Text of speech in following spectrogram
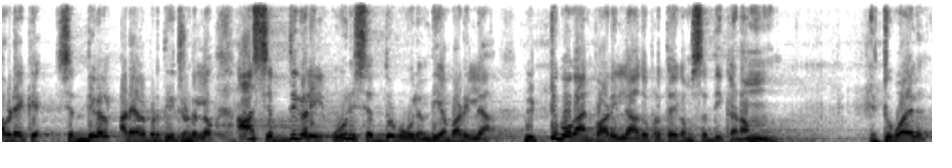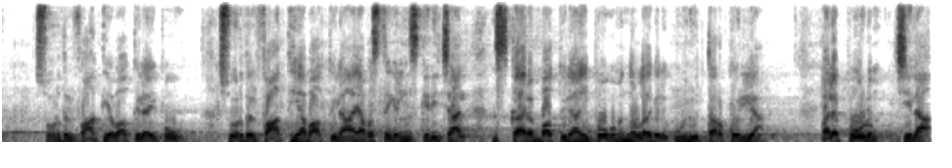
അവിടെയൊക്കെ ശബ്ദികൾ അടയാളപ്പെടുത്തിയിട്ടുണ്ടല്ലോ. ആ ശബ്ദികളിൽ ഒരു ശബ്ദ പോലും എന്ത് ചെയ്യാൻ പാടില്ല? വിട്ടുപോകാൻ പാടില്ല. അത് പ്രത്യേകം ശ്രദ്ധിക്കണം. വിട്ടുപോയാൽ സൂറത്തുൽ ഫാത്തിയ ബാത്തുലായി പോകും സൂറത്തുൽ ഫാത്തിയ ബാത്തുലായ അവസ്ഥയിൽ നിസ്കരിച്ചാൽ നിസ്കാരം ബാത്തുലായി പോകുമെന്നുള്ളതിൽ ഒരു തർക്കമില്ല പലപ്പോഴും ചില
